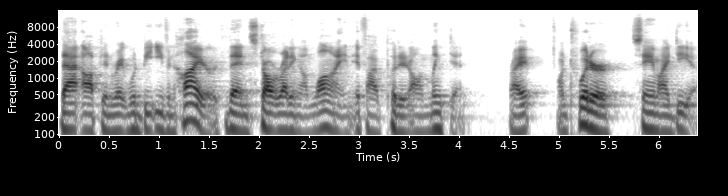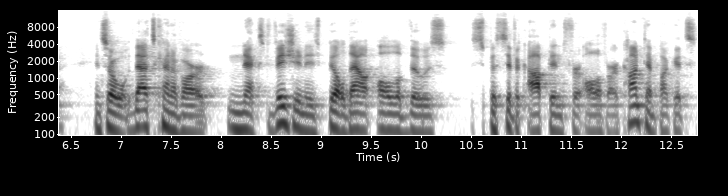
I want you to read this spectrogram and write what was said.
That opt in rate would be even higher than start writing online if I put it on LinkedIn, right? On Twitter, same idea. And so that's kind of our next vision is build out all of those specific opt ins for all of our content buckets.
